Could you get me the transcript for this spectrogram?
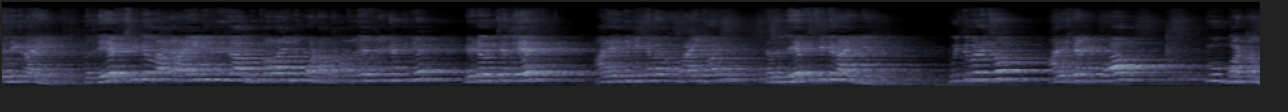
এদিকে right তো left থেকে right এদিকে যা দুটো লাইন পড়া তাহলে left এখান থেকে এটা হচ্ছে left আর এদিকে গেলে right হয় তাহলে left থেকে right বুঝতে পেরেছ আর এটা top to bottom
